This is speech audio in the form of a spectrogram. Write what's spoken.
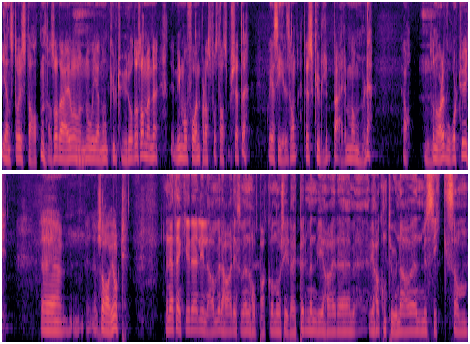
gjenstår staten. Altså det er jo Mm. noe gjennom Kulturrådet og sånn, men vi må få en plass på statsbudsjettet. Og jeg sier det sånn, det skulle bare mangle. Ja, Mm. Så nå er det vår tur. Eh, så avgjort. Men jeg tenker eh, Lillehammer har liksom en hoppbakke og noen skiløyper, men vi har, eh, vi har konturene av en musikk som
